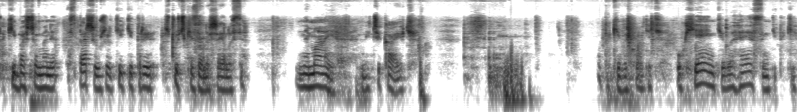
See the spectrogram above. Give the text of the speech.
Такі, бачите, в мене з перших вже тільки три штучки залишилося. Немає, не чекають. Отакі виходять. Пухенькі, легесенькі такі.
